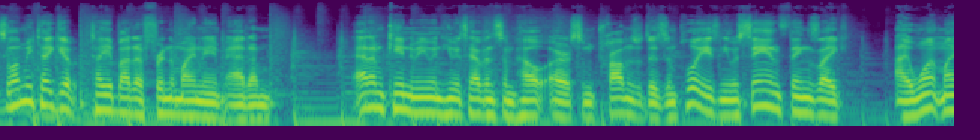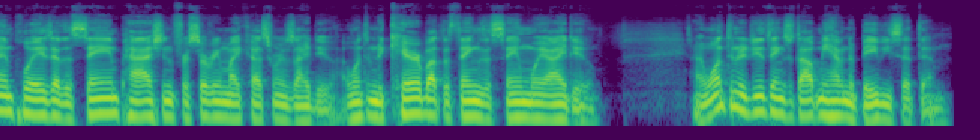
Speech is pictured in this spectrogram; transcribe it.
So let me tell you, tell you about a friend of mine named Adam. Adam came to me when he was having some help or some problems with his employees, and he was saying things like, I want my employees to have the same passion for serving my customers as I do. I want them to care about the things the same way I do. And I want them to do things without me having to babysit them.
